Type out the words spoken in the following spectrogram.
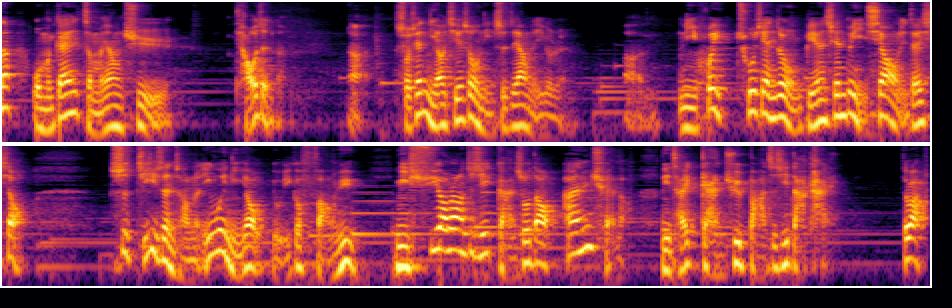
那我们该怎么样去调整呢？啊，首先你要接受你是这样的一个人啊，你会出现这种别人先对你笑，你在笑，是极其正常的，因为你要有一个防御，你需要让自己感受到安全了，你才敢去把自己打开，对吧？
